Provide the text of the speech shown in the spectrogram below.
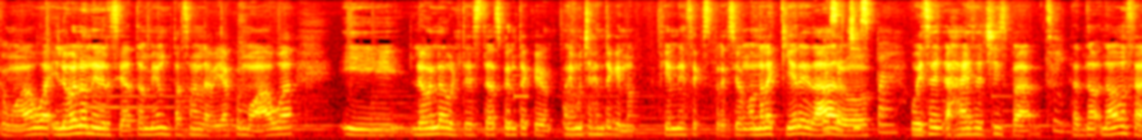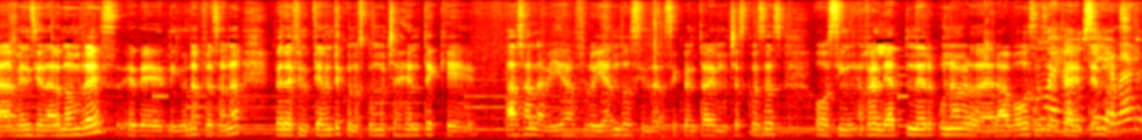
como agua. Y luego en la universidad también pasan la vida como agua. Y luego en la adultez te das cuenta que hay mucha gente que no tiene esa expresión o no la quiere dar. Esa chispa. O esa, ajá, esa chispa. No, no, vamos a mencionar nombres eh, de ninguna persona, pero definitivamente conozco mucha gente que pasa la vida fluyendo sin darse cuenta de muchas cosas o sin en realidad tener una verdadera voz acerca de temas. Llevar,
